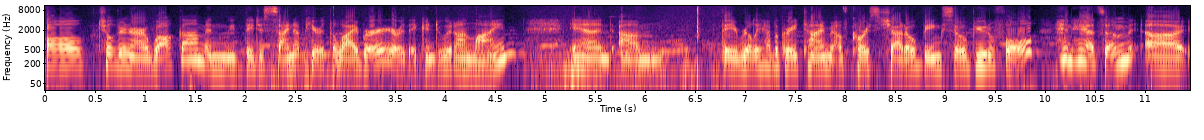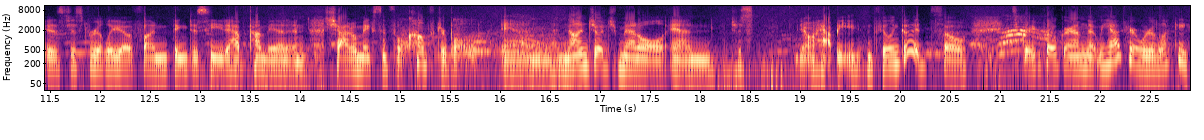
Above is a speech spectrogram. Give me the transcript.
All children are welcome and we, they just sign up here at the library or they can do it online. And um, they really have a great time. Of course, Shadow being so beautiful and handsome uh, is just really a fun thing to see to have come in and Shadow makes them feel comfortable and non-judgmental and just you know happy and feeling good. So it's a great program that we have here. We're lucky.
